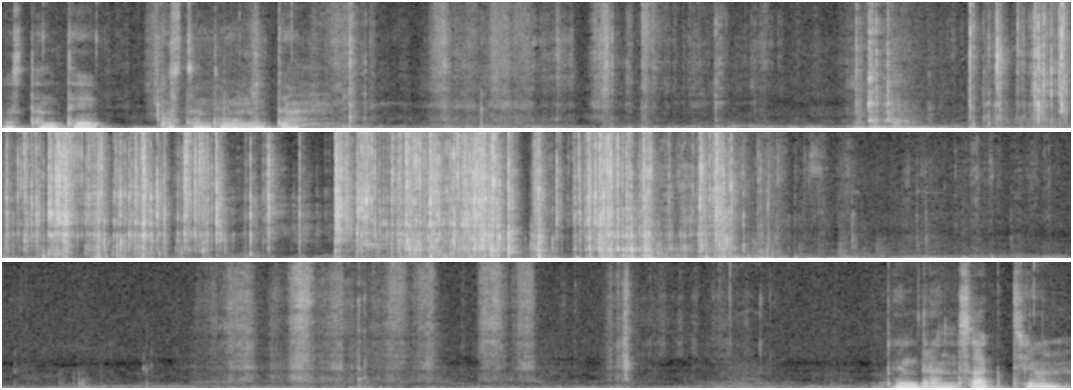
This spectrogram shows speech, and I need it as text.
Bastante bastante bonita en transaction.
